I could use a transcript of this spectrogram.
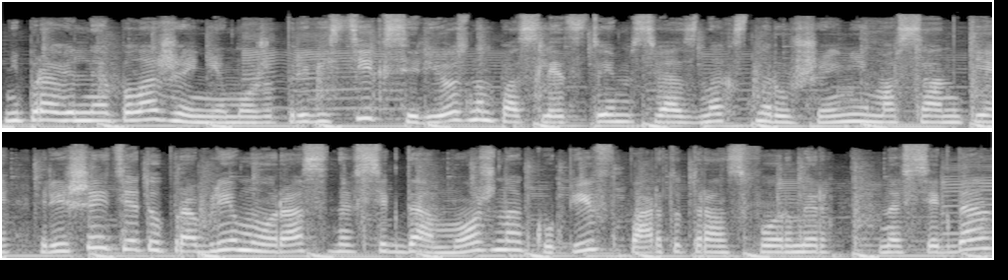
Неправильное положение может привести к серьезным последствиям, связанных с нарушением осанки. Решить эту проблему раз и навсегда можно, купив парту-трансформер. Навсегда,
